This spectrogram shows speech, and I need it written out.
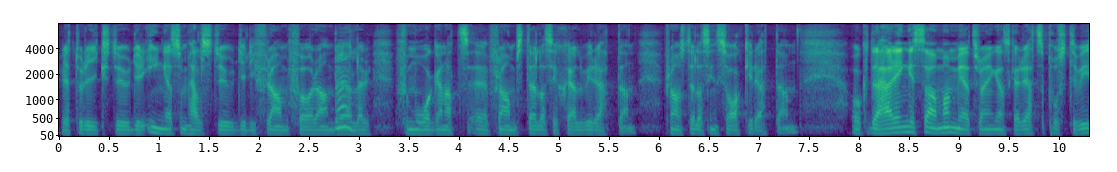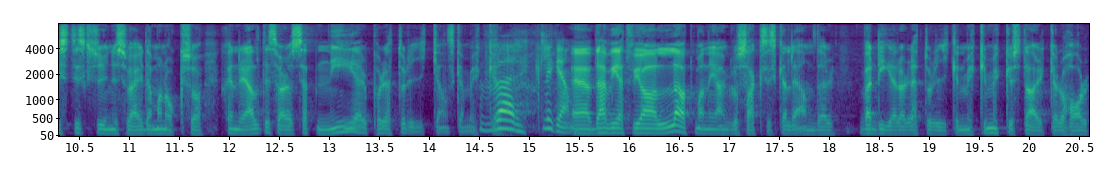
retorikstudier, inga som helst studier i framförande eller förmågan att eh, framställa sig själv i rätten, framställa sin sak i rätten. Och det här hänger samman med tror jag, en ganska rättspositivistisk syn i Sverige, där man också generellt i Sverige har sett ner på retorik ganska mycket. Verkligen. Eh, Det här vet vi ju alla att man i anglosaxiska länder värderar retoriken mycket, mycket starkare och har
